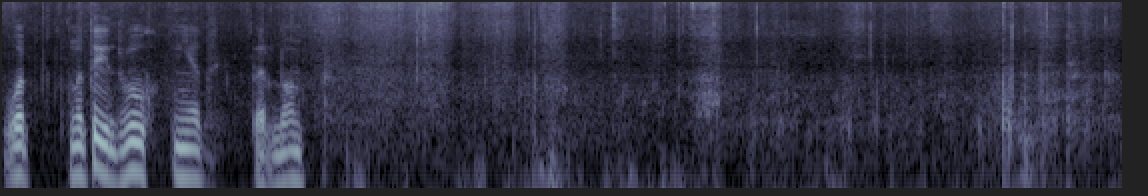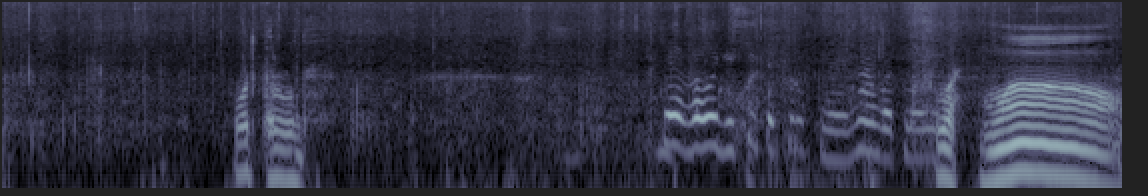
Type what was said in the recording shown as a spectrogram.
вот, смотри, двух нет, пардон. Вот корунда. Да, Володя, сито крупная. На, вот моя. Во, Вау.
